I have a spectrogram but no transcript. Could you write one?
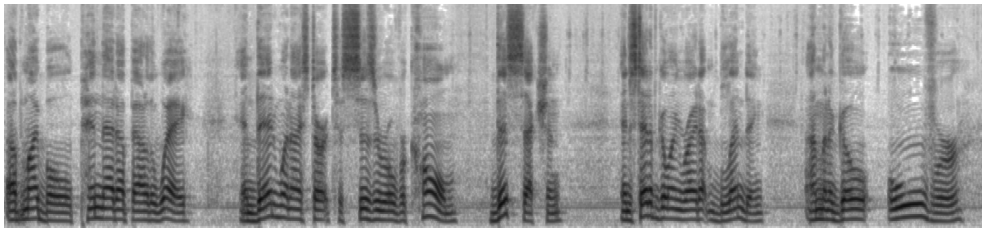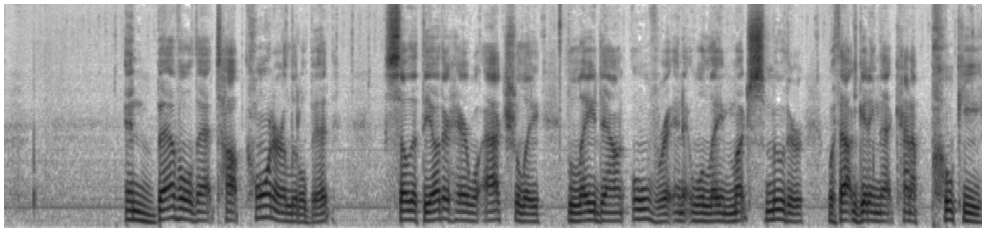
of my bowl, pin that up out of the way, and then when I start to scissor over comb this section, Instead of going right up and blending, I'm going to go over and bevel that top corner a little bit so that the other hair will actually lay down over it and it will lay much smoother without getting that kind of pokey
